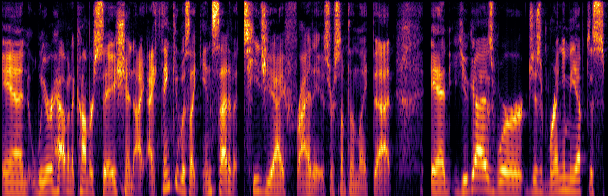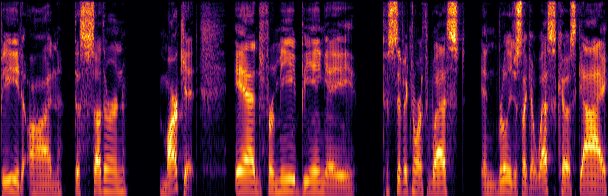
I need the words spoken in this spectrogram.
and we were having a conversation. I, I think it was like inside of a TGI Fridays or something like that, and you guys were just bringing me up to speed on the Southern market, and for me being a Pacific Northwest and really just like a West Coast guy,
